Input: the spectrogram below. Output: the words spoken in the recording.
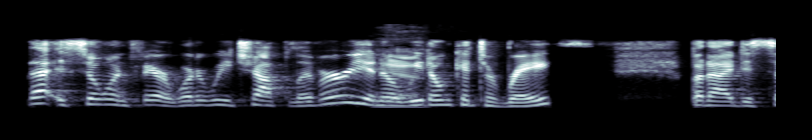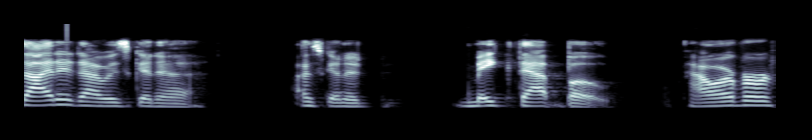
that is so unfair. What are we chop liver? You know, yeah. we don't get to race. But I decided I was gonna I was gonna make that boat. However,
